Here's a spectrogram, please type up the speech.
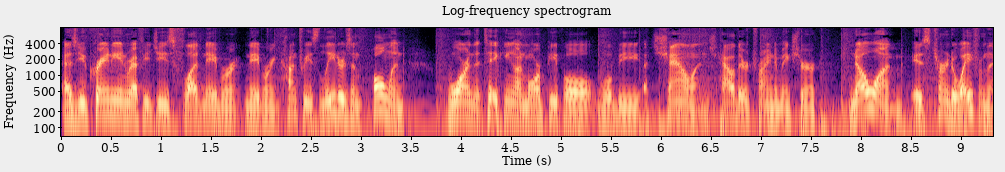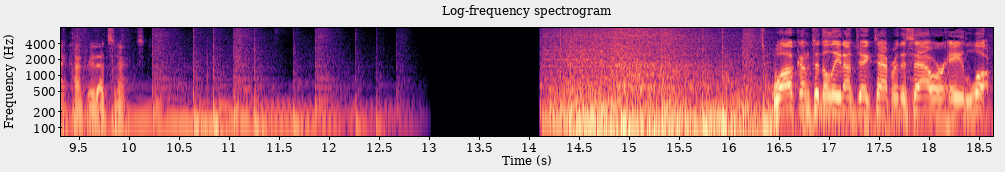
as Ukrainian refugees flood neighbor, neighboring countries, leaders in Poland warn that taking on more people will be a challenge. How they're trying to make sure no one is turned away from that country. That's next. Welcome to the lead. I'm Jake Tapper. This hour, a look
